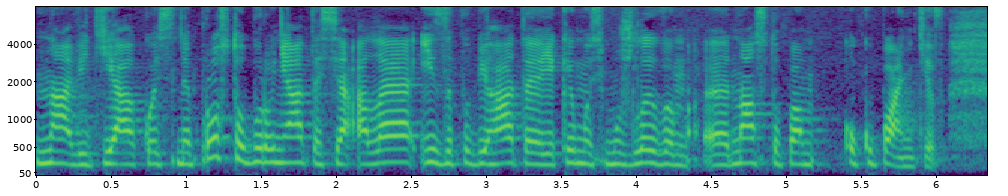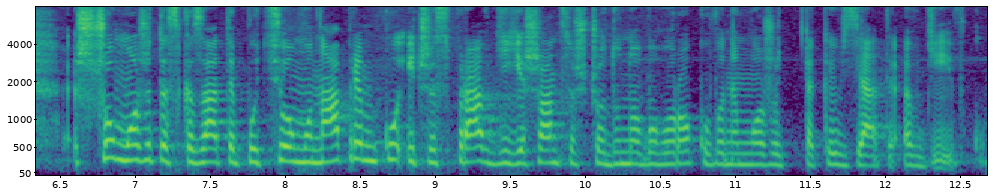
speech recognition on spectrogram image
навіть якось не просто оборонятися, але і запобігати якимось можливим е, наступам окупантів. Що можете сказати по цьому напрямку, і чи справді є шанси, що до нового року вони можуть таки взяти Авдіївку?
